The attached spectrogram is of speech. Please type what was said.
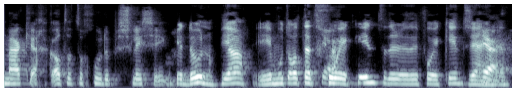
maak je eigenlijk altijd een goede beslissing. Je doen, ja. Je moet altijd ja. voor, je kind, voor je kind zijn ja. en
